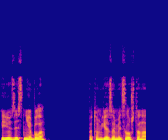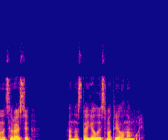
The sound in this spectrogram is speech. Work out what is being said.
ее здесь не было. Потом я заметила, что она на террасе. Она стояла и смотрела на море.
